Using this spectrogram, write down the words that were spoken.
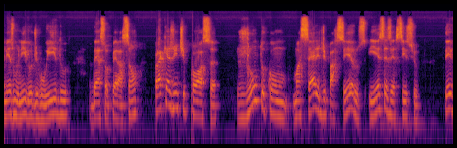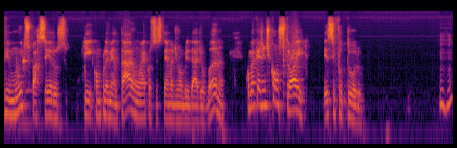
mesmo o nível de ruído dessa operação? Para que a gente possa, junto com uma série de parceiros, e esse exercício teve muitos parceiros que complementaram o ecossistema de mobilidade urbana, como é que a gente constrói esse futuro? Uhum.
